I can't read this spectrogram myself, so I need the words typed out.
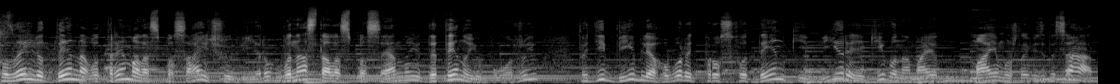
Коли людина отримала спасаючу віру, вона стала спасенною, дитиною Божою. Тоді Біблія говорить про сходинки віри, які вона має, має можливість досягати.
